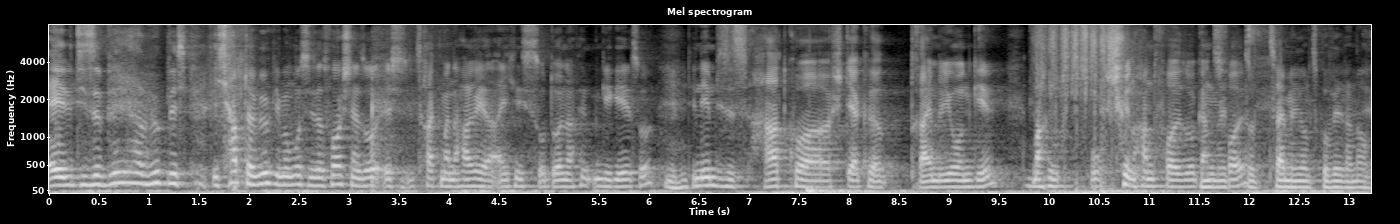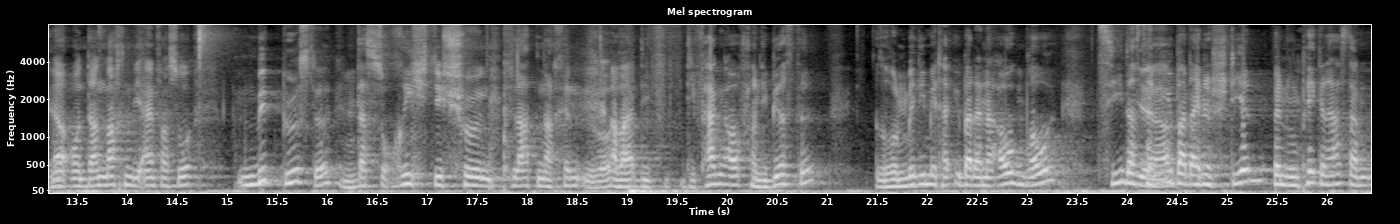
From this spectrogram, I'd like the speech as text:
Ey, diese Bilder, wirklich, ich hab da wirklich, man muss sich das vorstellen, so, ich trage meine Haare ja eigentlich nicht so doll nach hinten gegelt, so. Mhm. Die nehmen dieses Hardcore-Stärke 3 Millionen Gel, machen oh, schön handvoll, so ganz Mit voll. So 2 Millionen Scoville dann auch. ne? Ja, und dann machen die einfach so mit Bürste das so richtig schön platt nach hinten, so. Mhm. Aber die, die fangen auch schon die Bürste so einen Millimeter über deine Augenbraue, ziehen das Ja. dann über deine Stirn. Wenn du einen Pickel hast, dann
